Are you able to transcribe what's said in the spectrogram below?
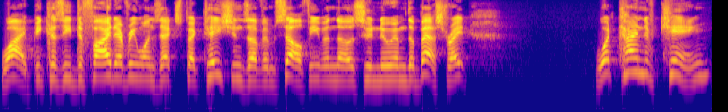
Why? Because he defied everyone's expectations of himself, even those who knew him the best, right? What kind of king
